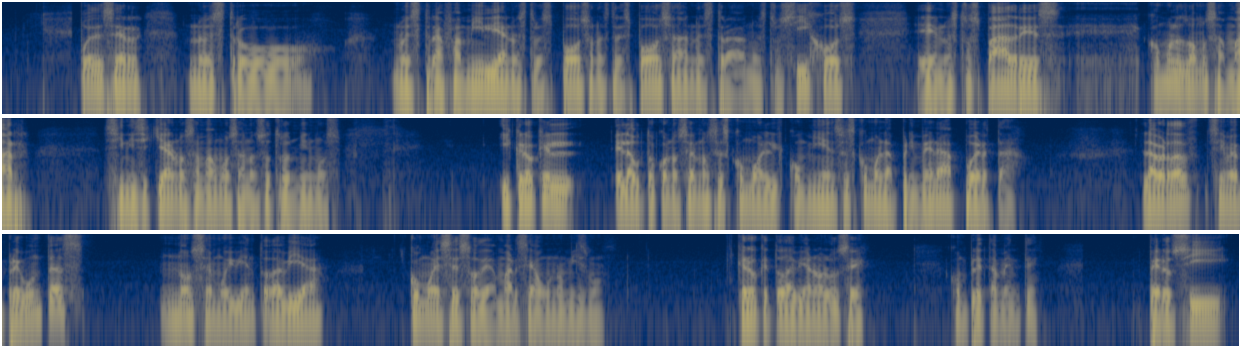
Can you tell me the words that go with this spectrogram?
Puede ser nuestro nuestra familia, nuestro esposo, nuestra esposa, nuestra, nuestros hijos, eh, nuestros padres. Eh, ¿Cómo los vamos a amar si ni siquiera nos amamos a nosotros mismos? Y creo que el, el autoconocernos es como el comienzo, es como la primera puerta la verdad, si me preguntas, no sé muy bien todavía cómo es eso de amarse a uno mismo. Creo que todavía no lo sé completamente. Pero sí,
